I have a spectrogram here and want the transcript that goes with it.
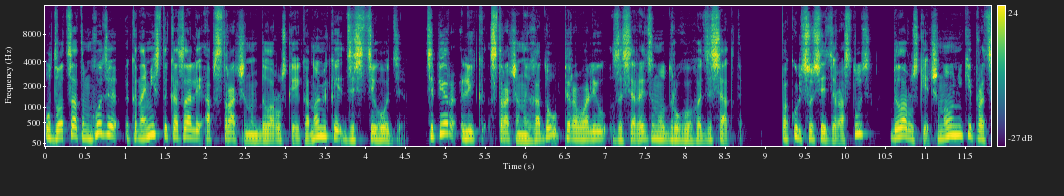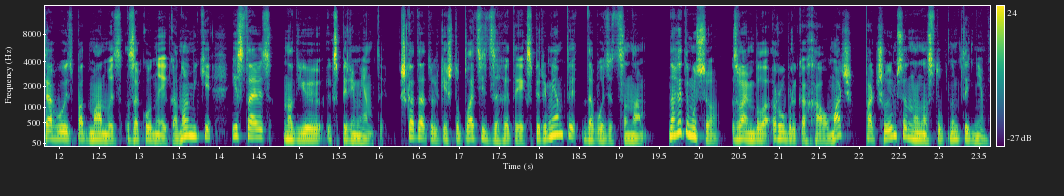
у двадцатым годзе эканамісты казалі аб страчаным беларускай эканомікай десятгоддзя цяпер лік страчаных гадоў пераваліў за сярэдзіну другога десятка пакуль суседзі растуць беларускія чыноўнікі працягваюць падманваць законы эканомікі і ставяць над ёю эксперыменты. Шкада толькі што плаціць за гэтыя эксперыменты даводзяцца нам. На гэтым усё. З вами была рубрика хау матч пачуемся на наступным тыдні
